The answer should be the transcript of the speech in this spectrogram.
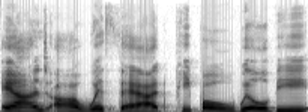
and uh, with that, people will be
